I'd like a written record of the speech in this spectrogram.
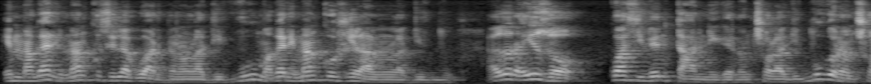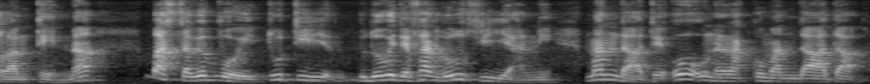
e magari manco se la guardano la TV, magari manco ce l'hanno la TV. Allora io so quasi vent'anni che non ho la TV, che non ho l'antenna, basta che voi tutti, dovete farlo tutti gli anni, mandate o una raccomandata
